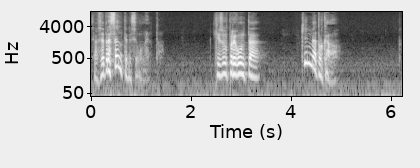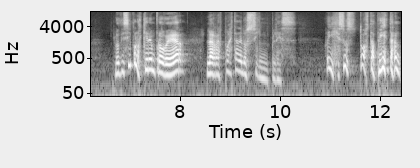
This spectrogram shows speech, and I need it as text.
se hace presente en ese momento. Jesús pregunta, ¿quién me ha tocado? Los discípulos quieren proveer la respuesta de los simples. Oye Jesús, todos te aprietan.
